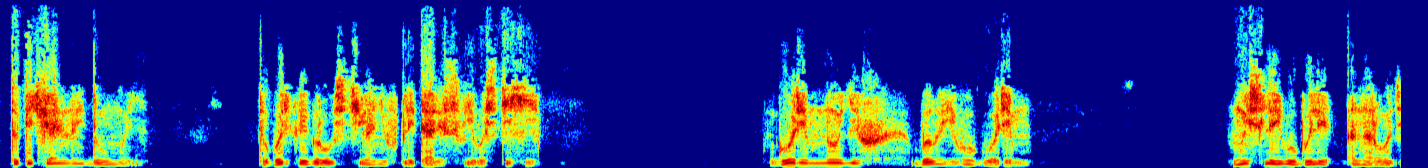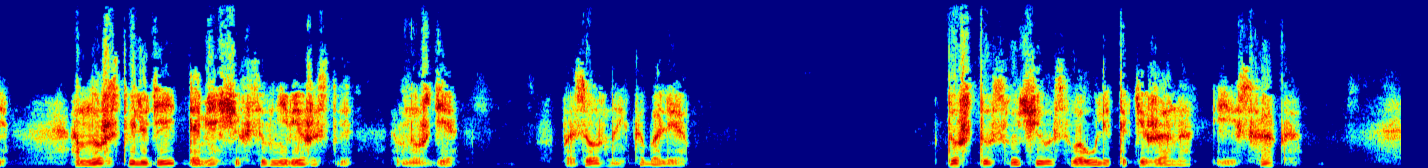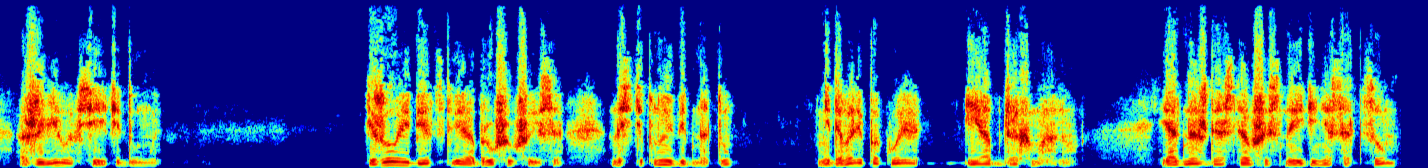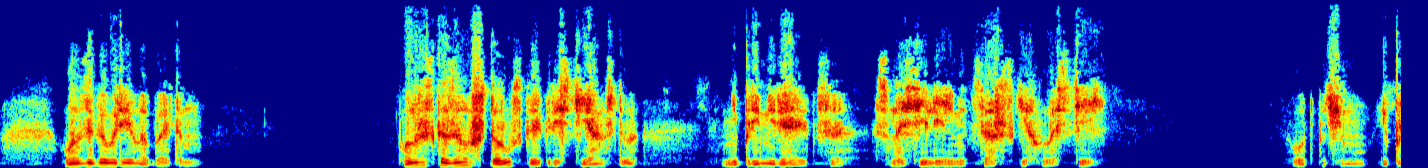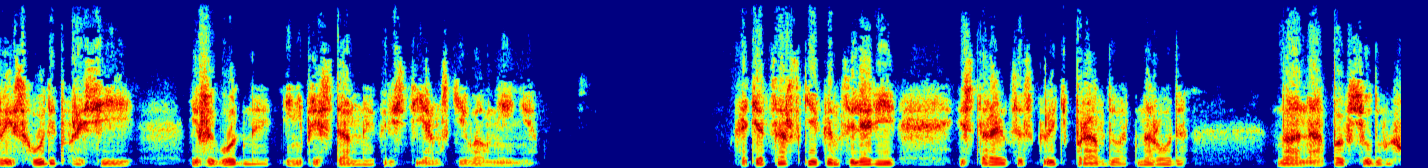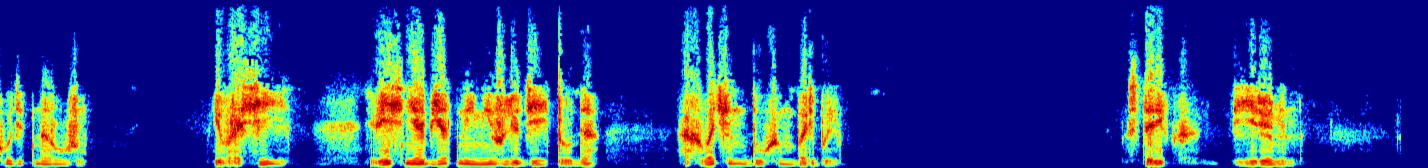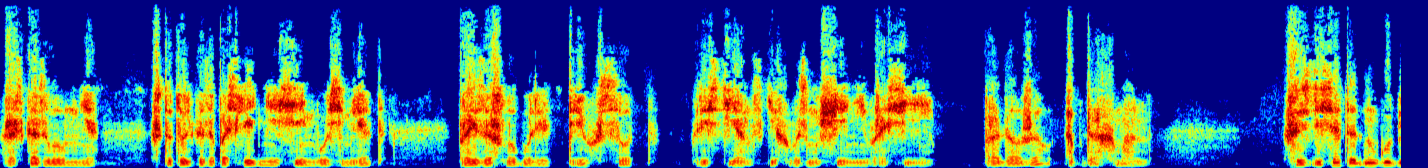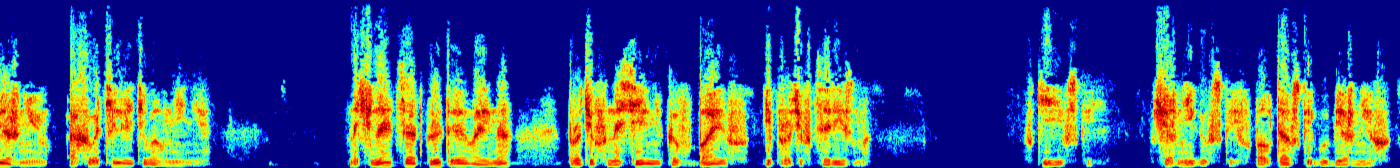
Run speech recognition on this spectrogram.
То печальной думой, то горькой грустью они вплетались в его стихи. Горе многих было его горем. Мысли его были о народе, о множестве людей, томящихся в невежестве, в нужде, позорной кабале. То, что случилось в ауле Такижана и Исхака, оживило все эти думы. Тяжелые бедствия, обрушившиеся на степную бедноту, не давали покоя и Абдрахману, и однажды, оставшись наедине с отцом, он заговорил об этом. Он рассказал, что русское крестьянство не примиряется с насилиями царских властей. Вот почему и происходят в России ежегодные и непрестанные крестьянские волнения. Хотя царские канцелярии и стараются скрыть правду от народа, но она повсюду выходит наружу. И в России весь необъятный мир людей труда охвачен духом борьбы. Старик Еремин рассказывал мне, что только за последние семь-восемь лет произошло более трехсот крестьянских возмущений в России. Продолжал Абдрахман. 61 губернию охватили эти волнения. Начинается открытая война против насильников баев и против царизма. В Киевской, в Черниговской, в Полтавской губерниях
